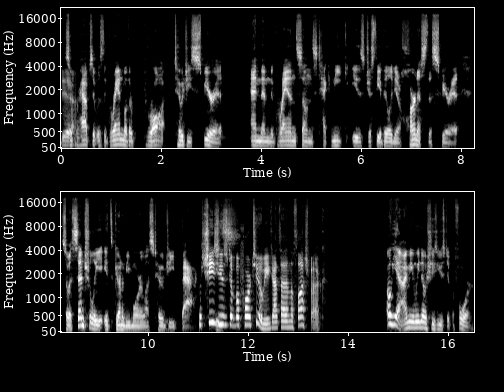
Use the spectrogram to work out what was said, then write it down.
Yeah. So perhaps it was the grandmother brought Toji's spirit, and then the grandson's technique is just the ability to harness the spirit. So essentially, it's gonna be more or less Toji back. but she's is- used it before too. We got that in the flashback. Oh yeah, I mean we know she's used it before,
